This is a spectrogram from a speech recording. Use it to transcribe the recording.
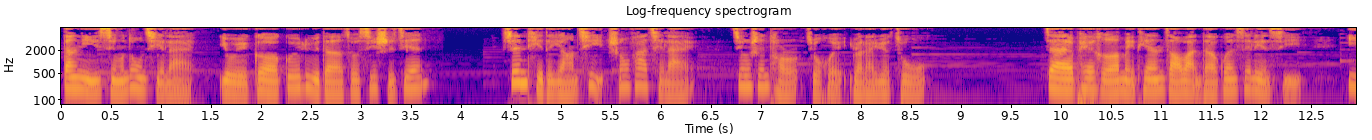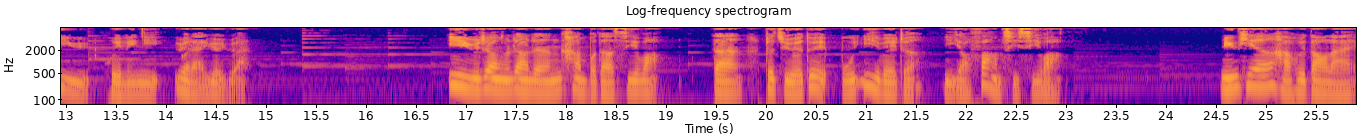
当你行动起来，有一个规律的作息时间，身体的阳气生发起来，精神头就会越来越足。再配合每天早晚的关系练习，抑郁会离你越来越远。抑郁症让人看不到希望。但这绝对不意味着你要放弃希望。明天还会到来，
